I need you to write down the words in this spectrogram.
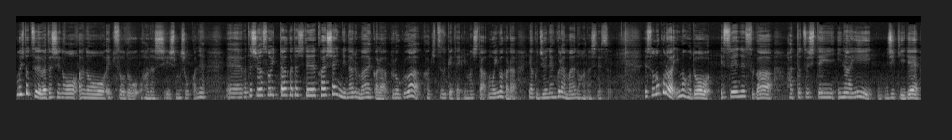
もう一つ私のあのエピソードをお話ししましょうかね、えー、私はそういった形で会社員になる前からブログは書き続けていました。もう今から約10年ぐらい前の話です。でその頃は今ほど SNS が発達していない時期で、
